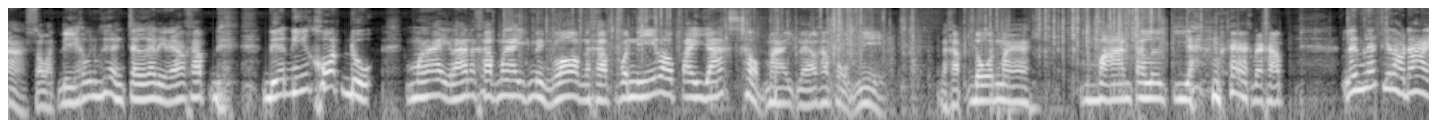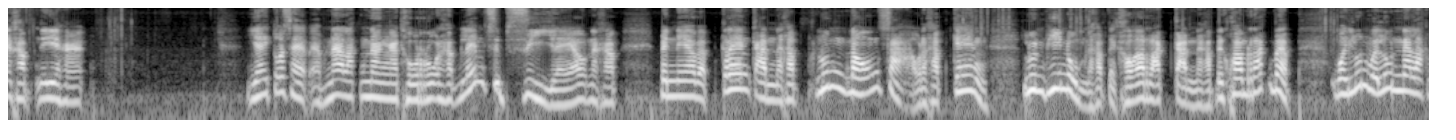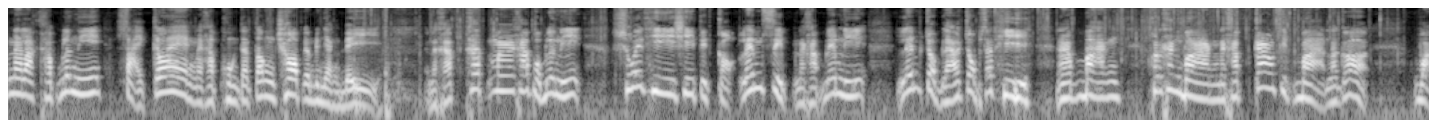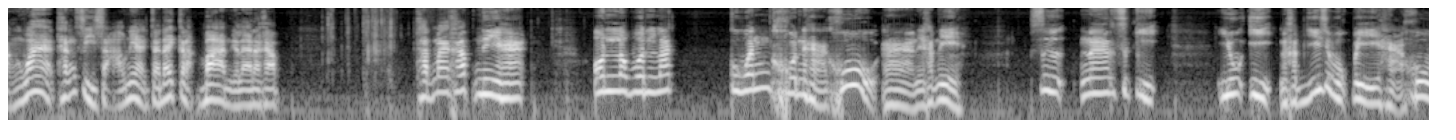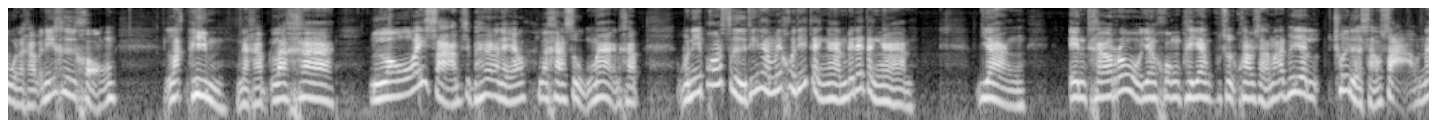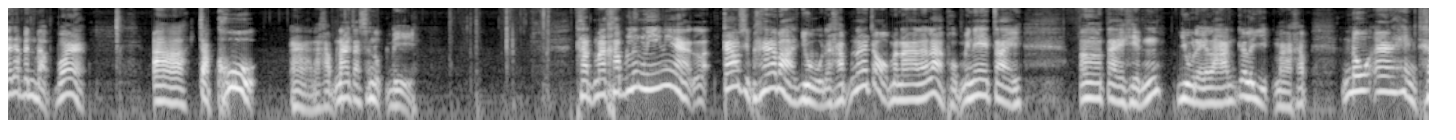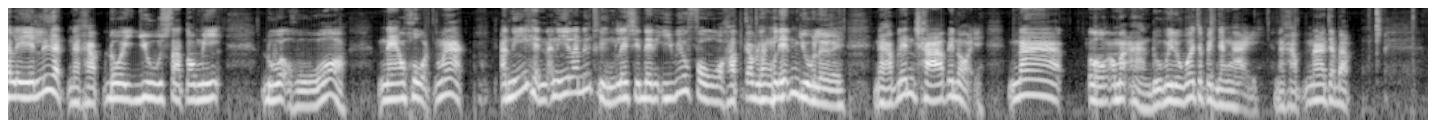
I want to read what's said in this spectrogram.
อ่าสวัสดีครับเพื่อนๆเจอกันอีกแล้วครับ เดือนนี้โคตรดุมาอีกแล้วนะครับมาอีกหนึ่งรอบนะครับ วันนี้เราไปยักษ์ช็อปมาอีกแล้วครับ ผมนี่นะครับ โดนมาบานตะเลเกียนมากนะครับ เล่มแรกที่เราได้ครับนี่ฮะ ยายตัวแสบแอบน่ารักนางาโทโรนะครับเล่ม 14 แล้วนะครับเป็นแนวแบบแกล้งกันนะครับรุ่นน้องสาวนะครับแกล้งรุ่นพี่หนุ่มนะครับแต่เขาก็รักกันนะครับเป็นความรักแบบวัยรุ่นวัยรุ่นน่ารักน่ารักครับเรื่องนี้สายแกล้งนะครับคงจะต้องชอบกันเป็นอย่างดีนะครับถัดมาครับผมเรื่องนี้ช่วยทีชีติดเกาะเล่ม 10นะครับเล่มนี้เล่มจบแล้วจบสักทีนะครับบางค่อนข้างบางนะครับ90 บาทแล้วก็หวังว่าทั้งสี่สาวเนี่ยจะได้กลับบ้านกันแล้วนะครับ ถัดมาครับนี่ฮะอนละวนรักกวนคนหาคู่ อ่านี่ครับนี่ซึนาสกิยูอินะครับ26 ปีหาคู่นะครับ อันนี้คือของลักพิมพ์นะครับ ราคา 135 แล้ว ราคาสูงมากนะครับ วันนี้พ่อสื่อที่ทำให้คนที่แต่งงานไม่ได้แต่งงาน อย่างเอนทาโร่ยังคงพยายามสุดความสามารถเพื่อจะช่วยเหลือสาวๆ น่าจะเป็นแบบว่า อ่า จับคู่ อ่านะครับ น่าจะสนุกดี ถัดมาครับเรื่องนี้เนี่ย 95 บาทอยู่นะครับ น่าจะออกมานานแล้วล่ะ ผมไม่แน่ใจเออแต่เห็นอยู่ในร้านก็เลยหยิบมาครับโนอาแห่งทะเลเลือดนะครับ โดยยูซาโตมิ ดูโอ้โห แนวโหดมาก อันนี้เห็นอันนี้แล้วนึกถึง Resident Evil 4 ครับกำลังเล่นอยู่เลยนะครับ เล่นช้าไปหน่อย น่าลองเอามาอ่านดูไม่รู้ว่าจะเป็นยังไงนะครับ น่าจะแบบ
